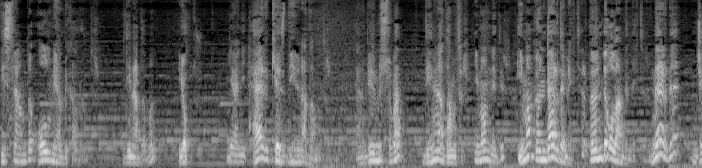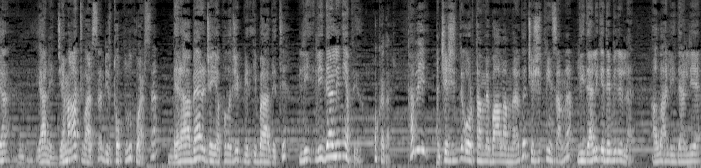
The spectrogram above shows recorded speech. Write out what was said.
İslam'da olmayan bir kavramdır. Din adamı yoktur. yani Herkes dinin adamıdır. Yani bir Müslüman dinin adamıdır. imam nedir? İmam önder demektir. Önde olan demektir. Nerede? Yani cemaat varsa, bir topluluk varsa beraberce yapılacak bir ibadeti li- liderliğini yapıyor. O kadar. Tabii yani çeşitli ortam ve bağlamlarda çeşitli insanlar liderlik edebilirler. Allah liderliğe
